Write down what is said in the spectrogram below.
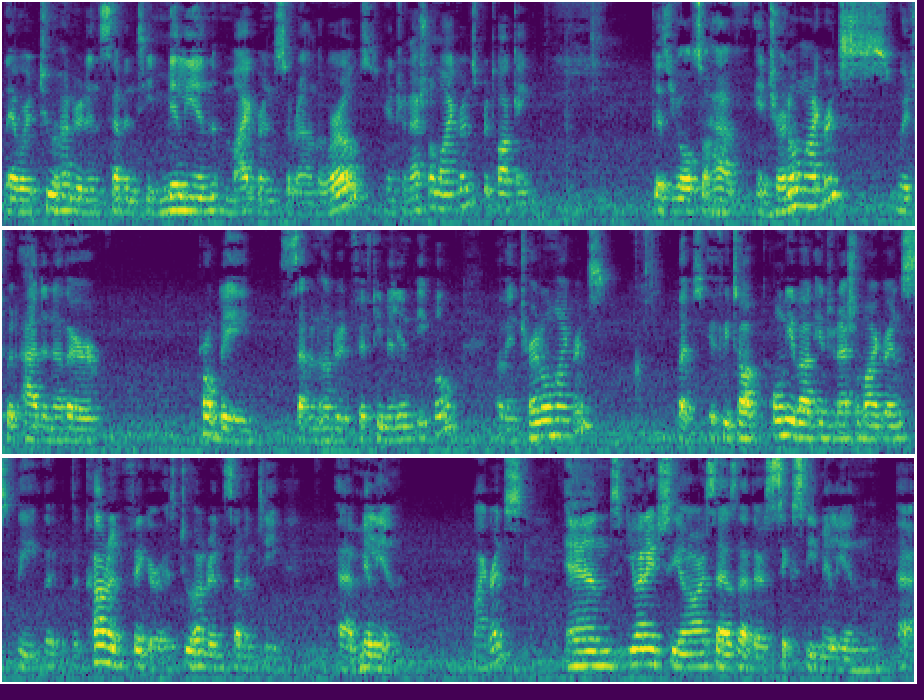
there were 270 million migrants around the world international migrants we're talking because you also have internal migrants, which would add another probably 750 million people of internal migrants. But if we talk only about international migrants, the, the, the current figure is 270 uh, million migrants. And UNHCR says that there's 60 million uh,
